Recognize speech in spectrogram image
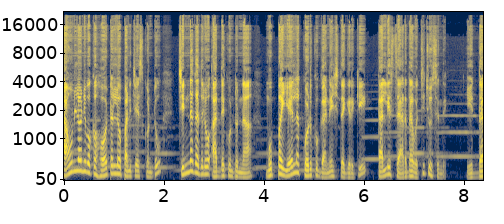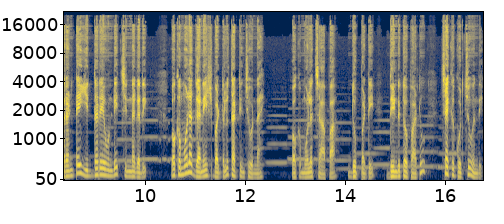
టౌన్లోని ఒక హోటల్లో పనిచేసుకుంటూ చిన్న గదిలో అద్దెకుంటున్న ముప్పై ఏళ్ళ కొడుకు గణేష్ దగ్గరికి తల్లి శారద వచ్చి చూసింది. ఇద్దరంటే ఇద్దరే ఉండే చిన్న గది. ఒక మూల గణేష్ బట్టలు తట్టించి ఉన్నాయి. ఒక మూల చాప దుప్పటి దిండుతో పాటు చెక్క కుర్చీ ఉంది.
